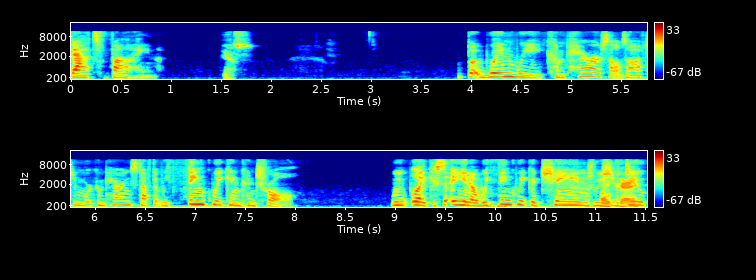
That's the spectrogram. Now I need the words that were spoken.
that's fine. Yes, but when we compare ourselves often we're comparing stuff that we think we can control we like you know we think we could change we should do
